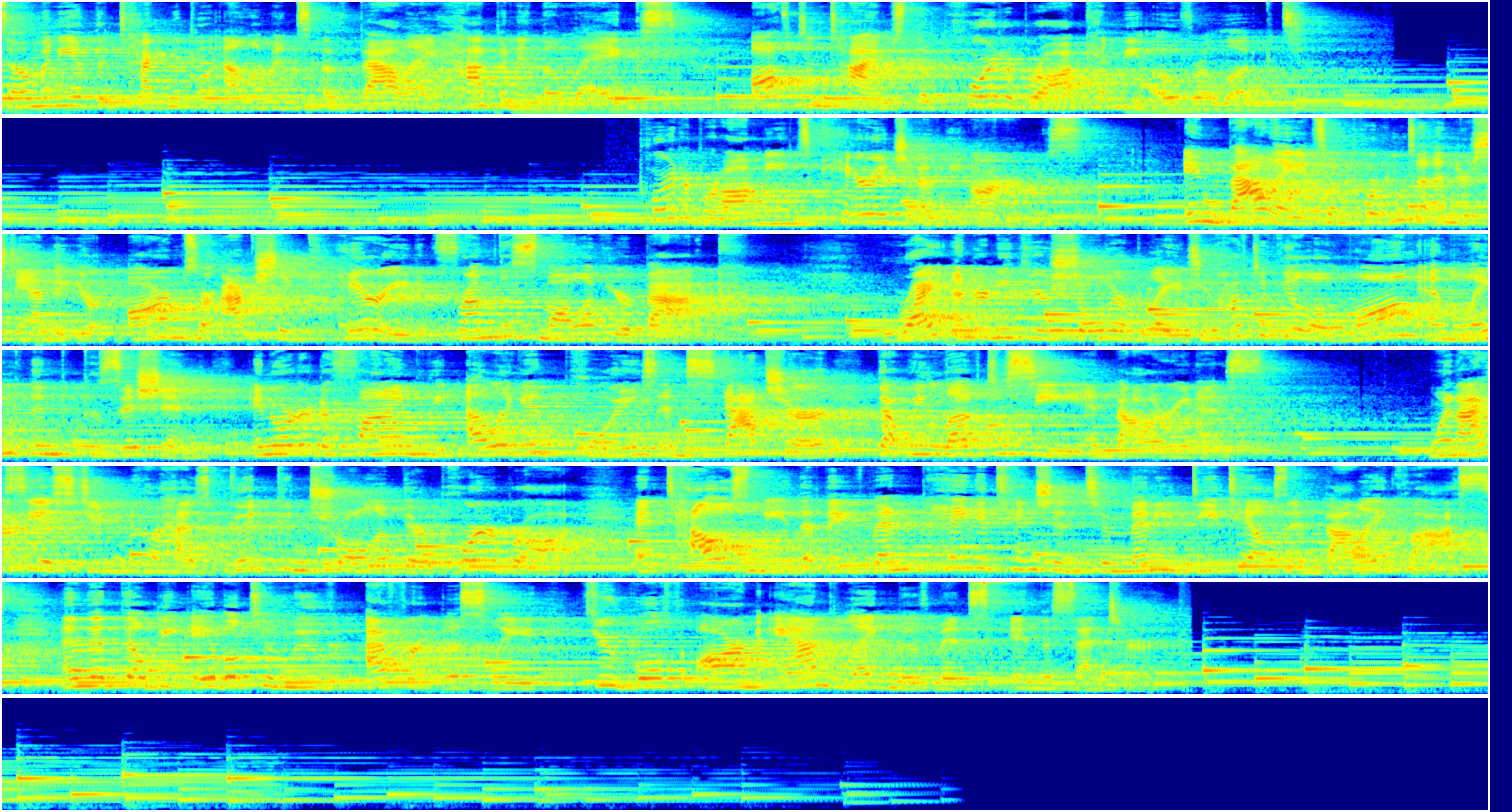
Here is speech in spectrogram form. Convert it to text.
so many of the technical elements of ballet happen in the legs, oftentimes the port de bras can be overlooked. Port de bras means carriage of the arms. In ballet, it's important to understand that your arms are actually carried from the small of your back. Right underneath your shoulder blades, you have to feel a long and lengthened position in order to find the elegant poise and stature that we love to see in ballerinas. When I see a student who has good control of their port de bras, it tells me that they've been paying attention to many details in ballet class and that they'll be able to move effortlessly through both arm and leg movements in the center.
